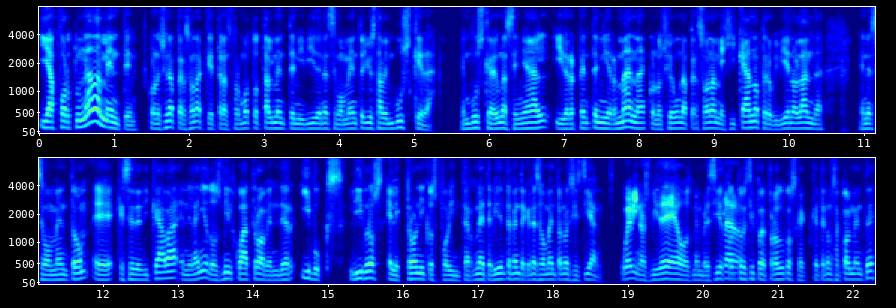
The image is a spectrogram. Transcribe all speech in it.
Y afortunadamente conocí una persona que transformó totalmente mi vida en ese momento. Yo estaba en búsqueda en busca de una señal y de repente mi hermana conoció a una persona mexicano, pero vivía en Holanda en ese momento, eh, que se dedicaba en el año 2004 a vender ebooks, libros electrónicos por internet. Evidentemente que en ese momento no existían webinars, videos, membresías, todo, ese tipo de productos que, que tenemos actualmente.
